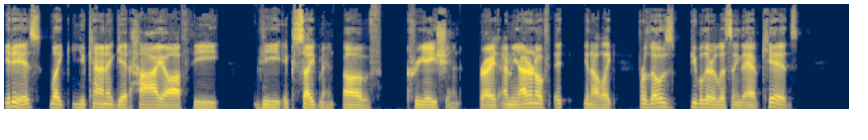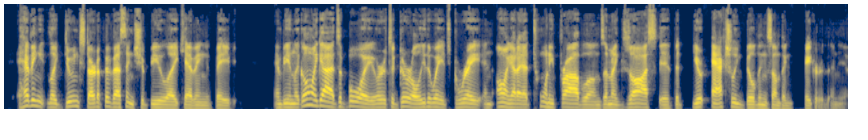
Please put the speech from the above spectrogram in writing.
it is like you kind of get high off the the excitement of creation, right? I mean, I don't know if it, you know, like for those people that are listening that have kids having like doing startup investing should be like having a baby. And being like, oh my God, it's a boy or it's a girl. Either way, it's great. And oh my God, I had 20 problems. I'm exhausted, but you're actually building something bigger than you.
